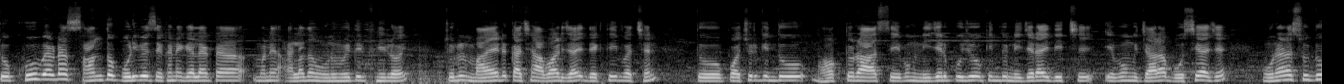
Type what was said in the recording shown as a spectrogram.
তো খুব একটা শান্ত পরিবেশ এখানে গেলে একটা মানে আলাদা অনুভূতি ফিল হয়। চলুন মায়ের কাছে আবার যাই, দেখতেই পাচ্ছেন। তো প্রচুর কিন্তু ভক্তরা আসছে এবং নিজের পুজো কিন্তু নিজেরাই দিচ্ছে এবং যারা বসে আছে, ওনারা শুধু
